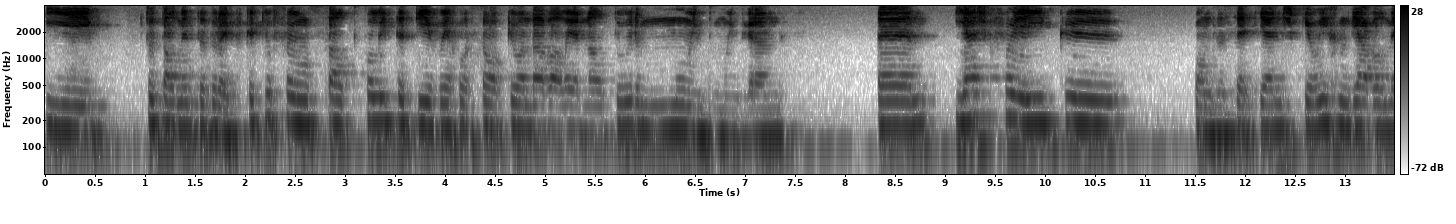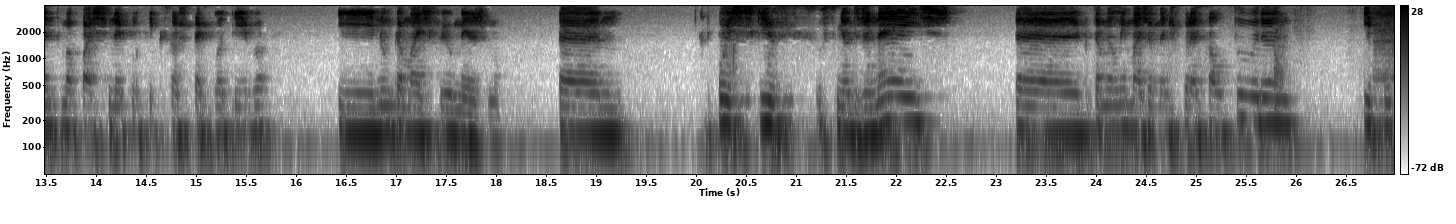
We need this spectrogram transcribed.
e totalmente adorei, porque aquilo foi um salto qualitativo em relação ao que eu andava a ler na altura, muito, muito grande. Um, e acho que foi aí que com 17 anos que eu irremediavelmente me apaixonei pela ficção especulativa e nunca mais fui o mesmo. Depois segui o, Senhor dos Anéis, uh, que também li mais ou menos por essa altura. e tudo,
